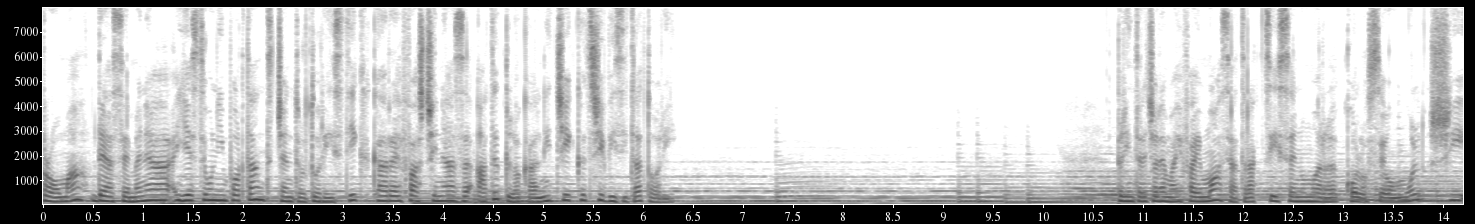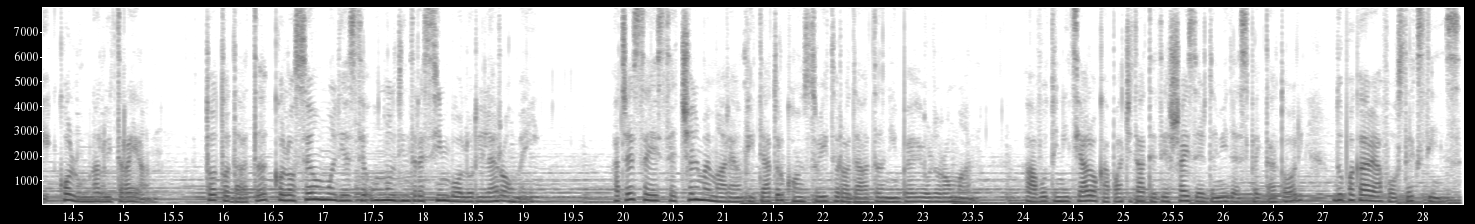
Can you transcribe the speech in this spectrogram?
Roma, de asemenea, este un important centru turistic care fascinează atât localnicii cât și vizitatorii. Printre cele mai faimoase atracții se numără Coloseumul și columna lui Traian. Totodată, Coloseumul este unul dintre simbolurile Romei. Acesta este cel mai mare anfiteatru construit vreodată în Imperiul Roman. A avut inițial o capacitate de 60.000 de spectatori, după care a fost extins.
